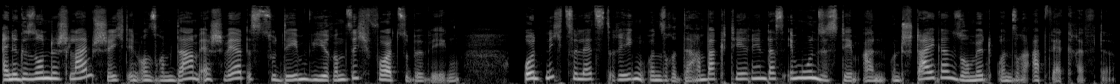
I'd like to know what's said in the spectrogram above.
Eine gesunde Schleimschicht in unserem Darm erschwert es zudem, Viren sich fortzubewegen. Und nicht zuletzt regen unsere Darmbakterien das Immunsystem an und steigern somit unsere Abwehrkräfte.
